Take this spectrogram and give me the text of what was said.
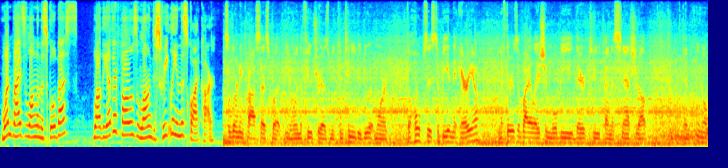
One rides along on the school bus while the other follows along discreetly in the squad car. It's a learning process, but you know, in the future, as we continue to do it more, the hopes is to be in the area, and if there is a violation, we'll be there to kind of snatch it up, and you know,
